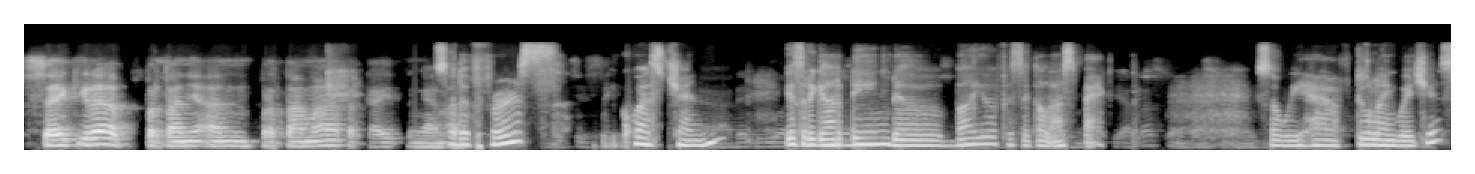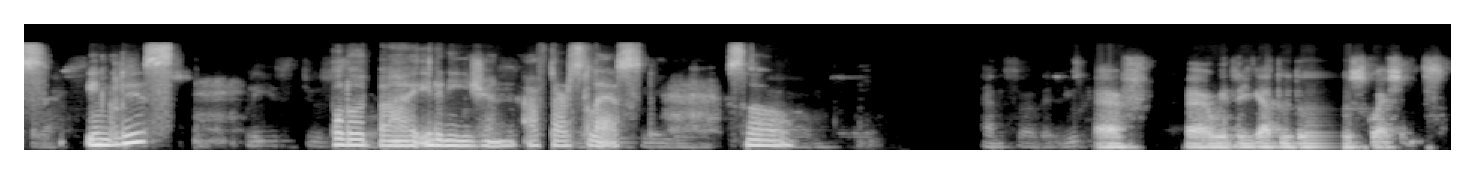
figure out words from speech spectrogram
saya kira pertanyaan pertama terkait dengan So the first question is regarding the biophysical aspect. So we have two languages, English followed by Indonesian after slash. So have uh, with regard to those questions.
